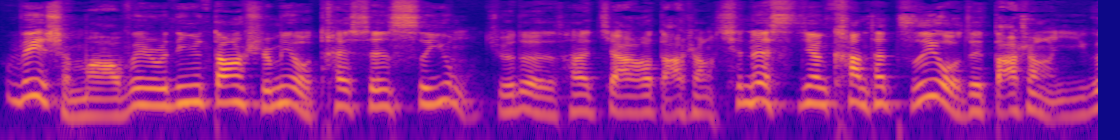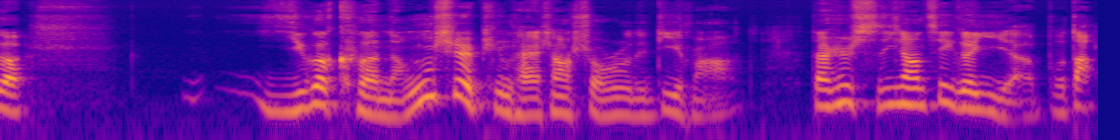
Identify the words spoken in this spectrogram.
为什么？为什么？因为当时没有太深思用，觉得他加个打赏。现在实际上看他只有这打赏一个一个可能是平台上收入的地方啊。但是实际上这个也不大，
